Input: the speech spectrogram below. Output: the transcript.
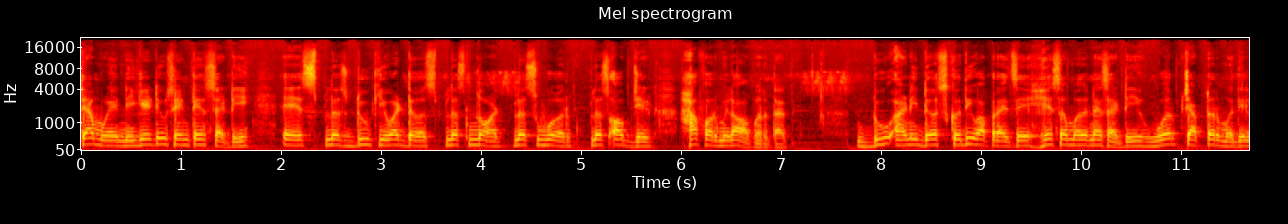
त्यामुळे निगेटिव्ह सेंटेन्ससाठी एस प्लस डू किंवा does plus not plus verb plus object हा फॉर्म्युला वापरतात. डू आणि डस कधी वापरायचे हे समजण्यासाठी वर्ब चॅप्टरमधील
